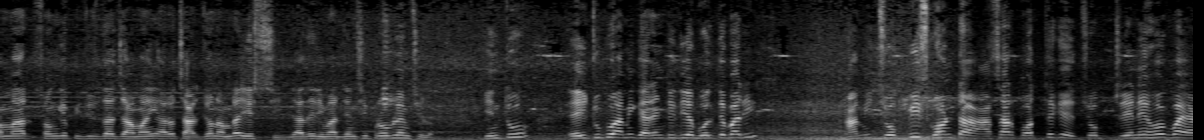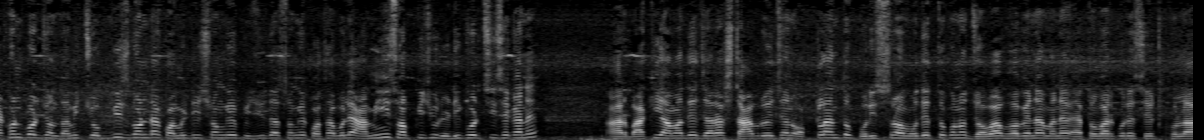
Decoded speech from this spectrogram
আমার সঙ্গে পীযুষদা জামাই আরও চারজন আমরা এসছি, যাদের ইমার্জেন্সি প্রবলেম ছিল। কিন্তু এইটুকু আমি গ্যারেন্টি দিয়ে বলতে পারি, আমি চব্বিশ ঘণ্টা আসার পর থেকে ট্রেনে হোক বা এখন পর্যন্ত, আমি চব্বিশ ঘণ্টা কমিটির সঙ্গে পিজুদার সঙ্গে কথা বলে আমিই সব কিছু রেডি করছি সেখানে। আর বাকি আমাদের যারা স্টাফ রয়েছেন, অক্লান্ত পরিশ্রম, ওদের তো কোনো জবাব হবে না। মানে এতবার করে সেট খোলা,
